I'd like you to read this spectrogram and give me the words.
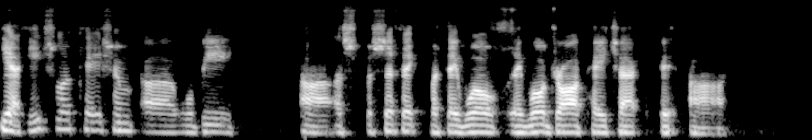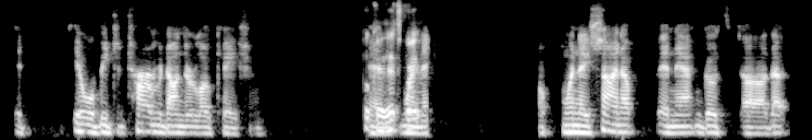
Yeah, each location uh, will be uh, a specific, but they will they will draw a paycheck. It, uh, it will be determined on their location. Okay, and that's when great. They, when they sign up in that and go, uh, that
